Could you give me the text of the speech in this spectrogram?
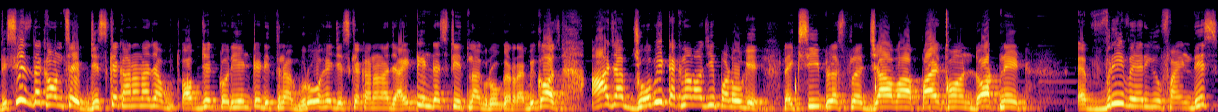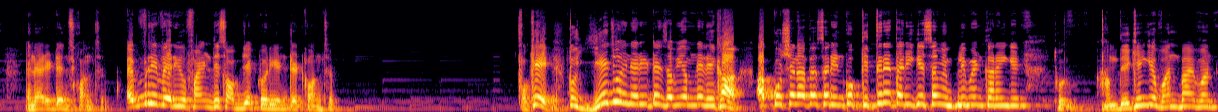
दिस इज़ द कॉन्सेप्ट जिसके कारण आज ऑब्जेक्ट ओरिएंटेड इतना ग्रो है जिसके कारण आज आईटी इंडस्ट्री इतना ग्रो कर रहा है। बिकॉज़ आज आप जो भी टेक्नोलॉजी पढ़ोगे like C plus plus Java Python dot net everywhere you find this inheritance concept. Everywhere you find this object oriented concept. Okay okay, तो ये जो इनहेरिटेंस अभी हमने देखा अब क्वेश्चन आता है सर इनको कितने तरीके से हम इंप्लीमेंट करेंगे? तो हम देखेंगे one by one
